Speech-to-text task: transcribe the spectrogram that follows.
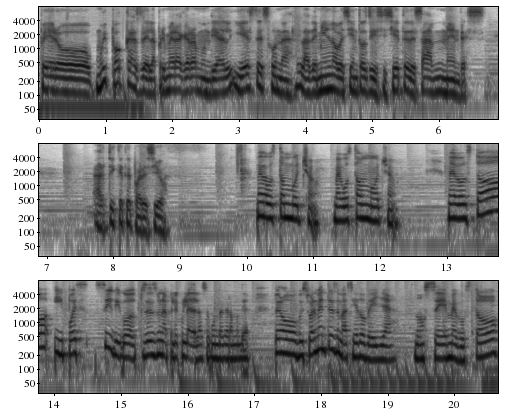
Pero muy pocas de la Primera Guerra Mundial y esta es una, la de 1917 de Sam Mendes. ¿A ti qué te pareció? Me gustó mucho, me gustó mucho. Me gustó y pues sí, digo, pues es una película de la Segunda Guerra Mundial, pero visualmente es demasiado bella. No sé, me gustó.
